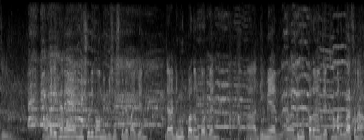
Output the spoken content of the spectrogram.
জি। আমাদের এখানে মিশরি ফার্মে বিশেষ করে পাইবেন। যারা ডিম উৎপাদন করবেন ডিমের ডিম উৎপাদনের যে খামারগুলো আছে না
